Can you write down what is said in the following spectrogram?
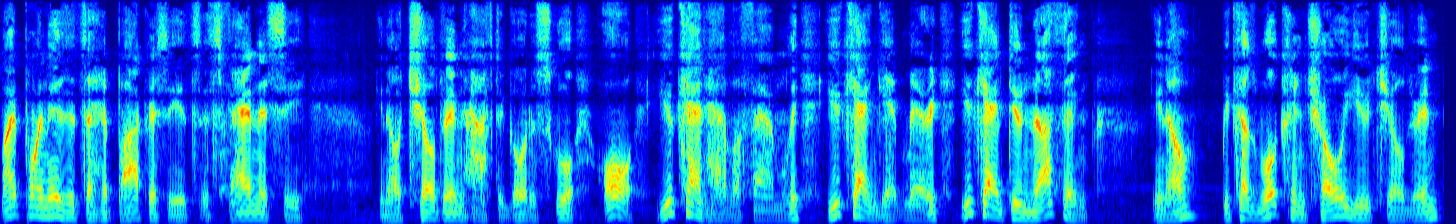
My point is, it's a hypocrisy, it's, it's fantasy you know, children have to go to school. Oh, you can't have a family. You can't get married. You can't do nothing, you know, because we'll control you, children,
